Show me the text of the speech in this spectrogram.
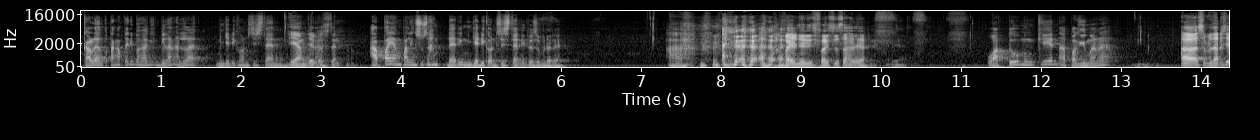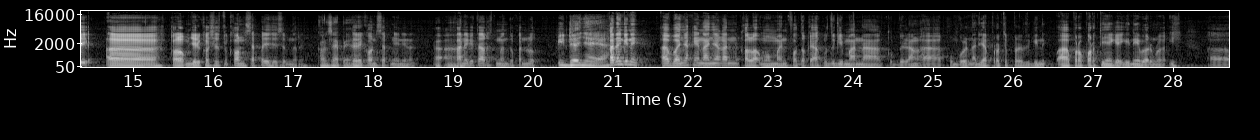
Kalau yang kutangkap tadi Bang Agi bilang adalah menjadi konsisten. Iya menjadi Nah, konsisten. Apa yang paling susah dari menjadi konsisten itu sebenarnya? Ah. apa yang jadi paling susah ya? Waktu mungkin apa gimana? Eh sebenarnya sih eh kalau menjadi konsisten itu konsep aja sih sebenarnya. Konsep ya. Dari konsepnya ini nah. Heeh. Karena kita harus menentukan dulu Idenya ya. Kadang gini, eh, banyak yang nanya kan kalau mau main foto kayak aku tuh gimana? Aku bilang eh, kumpulin aja properti gini, eh, propertinya kayak gini baru bilang ih eh,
